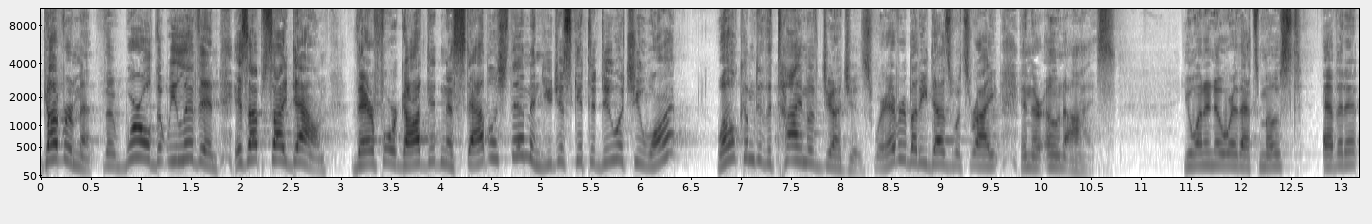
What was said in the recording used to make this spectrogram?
government, the world that we live in is upside down. Therefore, God didn't establish them and you just get to do what you want? Welcome to the time of judges where everybody does what's right in their own eyes. You want to know where that's most evident?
